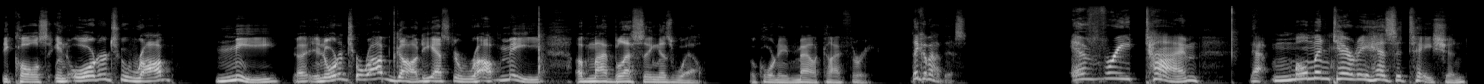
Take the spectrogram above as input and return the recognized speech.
Because in order to rob me, uh, in order to rob God, he has to rob me of my blessing as well, according to Malachi 3. Think about this. Every time that momentary hesitation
